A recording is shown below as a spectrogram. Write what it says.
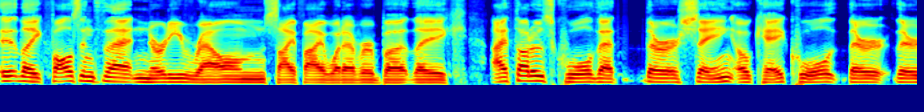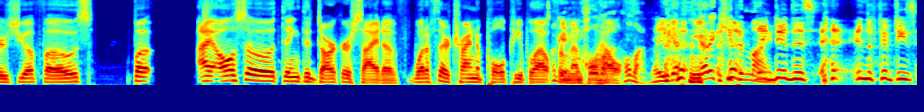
It like falls into that nerdy realm, sci-fi, whatever. But like, I thought it was cool that they're saying, okay, cool. There, there's UFOs, but I also think the darker side of what if they're trying to pull people out for mental hold health? On, hold on. Now you got you got to keep in mind They did this in the 50s.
